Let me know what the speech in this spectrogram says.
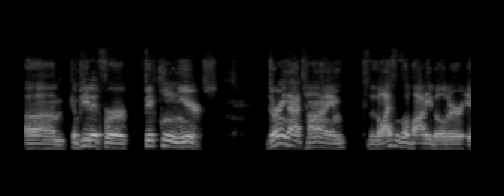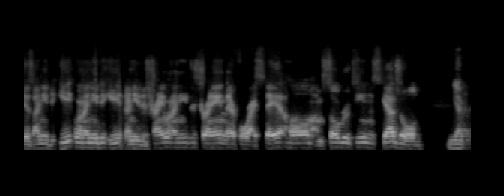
um, competed for 15 years. During that time, the life of a bodybuilder is I need to eat when I need to eat. I need to train when I need to train. Therefore, I stay at home. I'm so routine and scheduled. Yep.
